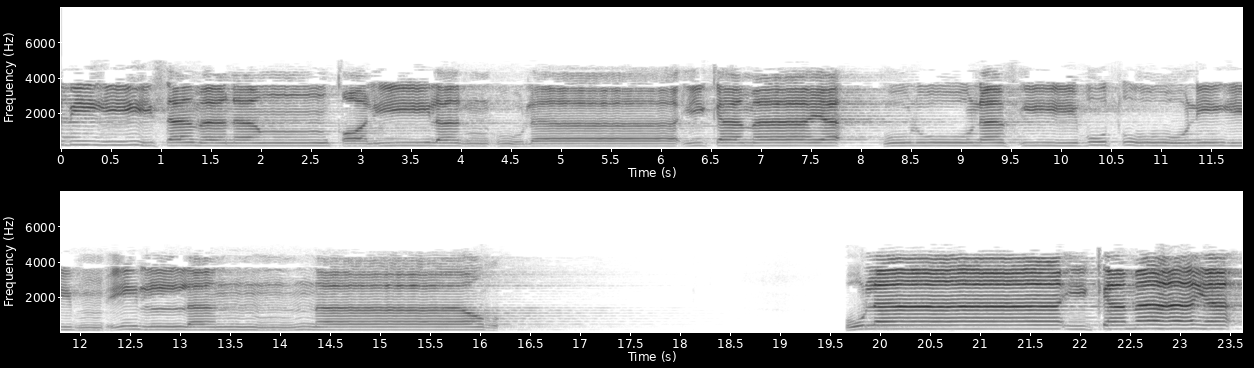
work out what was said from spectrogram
بِهِ ثَمَنًا قَلِيلًا أُولَئِكَ مَا يَأْكُلُونَ فِي بُطُونِهِمْ إِلَّا النَّارَ أُولَئِكَ مَا يَأْكُلُونَ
